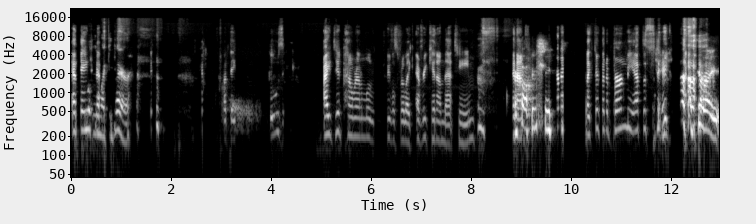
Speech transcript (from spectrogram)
and they Looking like a bear. but they losing. I did power animal retrievals for like every kid on that team, and I'm Oh, like, they're gonna burn me at the stake. right.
